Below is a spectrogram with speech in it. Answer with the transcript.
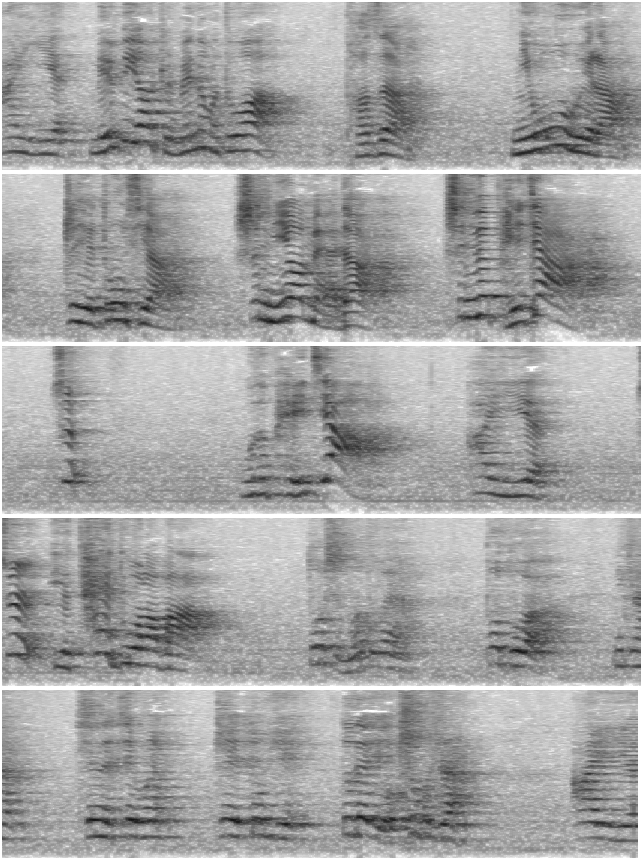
阿姨，没必要准备那么多。桃子，你误会了，这些东西啊，是你要买的，是你的陪嫁。这，我的陪嫁，阿姨。这也太多了吧？多什么多呀？不多。你看，现在结婚这些东西都得有，是不是？阿姨，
